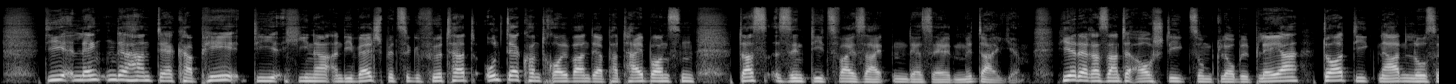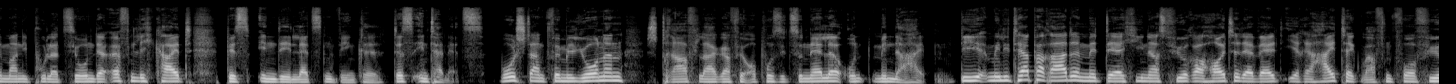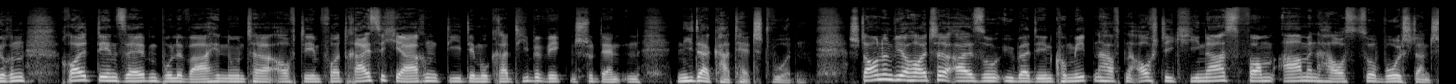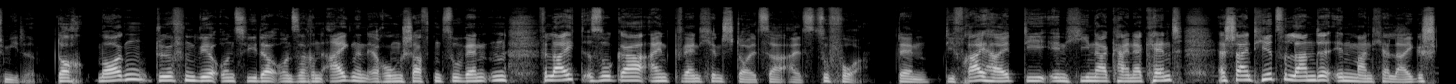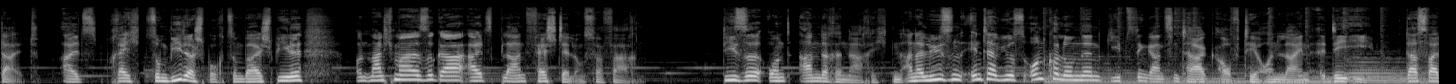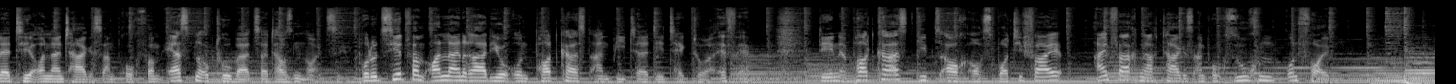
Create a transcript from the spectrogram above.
Die lenkende Hand der KP, die China an die Weltspitze geführt hat, und der Kontrollwahn der Parteibonzen, das sind die zwei Seiten derselben Medaille. Hier der rasante Aufstieg zum Global Player, dort die gnadenlose Manipulation der Öffentlichkeit bis in den letzten Winkel des Internets. Wohlstand für Millionen, Straflager für Oppositionelle und Minderheiten. Die Militärparade, mit der Chinas Führer heute der Welt ihre Hightech-Waffen vorführen, rollt den denselben Boulevard hinunter, auf dem vor 30 Jahren die demokratiebewegten Studenten niederkartätscht wurden. Staunen wir heute also über den kometenhaften Aufstieg Chinas vom Armenhaus zur Wohlstandsschmiede. Doch morgen dürfen wir uns wieder unseren eigenen Errungenschaften zuwenden, vielleicht sogar ein Quäntchen stolzer als zuvor. Denn die Freiheit, die in China keiner kennt, erscheint hierzulande in mancherlei Gestalt. Als Recht zum Widerspruch zum Beispiel und manchmal sogar als Planfeststellungsverfahren. Diese und andere Nachrichten, Analysen, Interviews und Kolumnen gibt's den ganzen Tag auf t-online.de. Das war der T-Online Tagesanbruch vom 1. Oktober 2019. Produziert vom Online-Radio und Podcast-Anbieter Detektor FM. Den Podcast gibt's auch auf Spotify. Einfach nach Tagesanbruch suchen und folgen.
